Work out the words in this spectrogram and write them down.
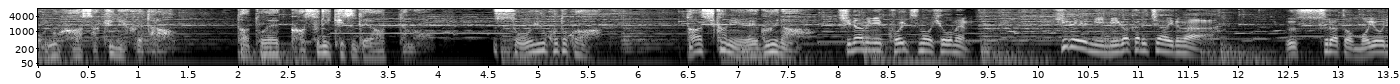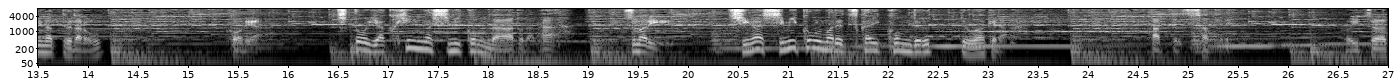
この刃先に触れたらたとえかすり傷であってもそういうことか。確かにえぐいな。ちなみにこいつの表面綺麗に磨かれちゃいるがうっすらと模様になってるだろう。こりゃ血と薬品が染み込んだ後だな。つまり血が染み込むまで使い込んでるってわけだ。はてさてこいつは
